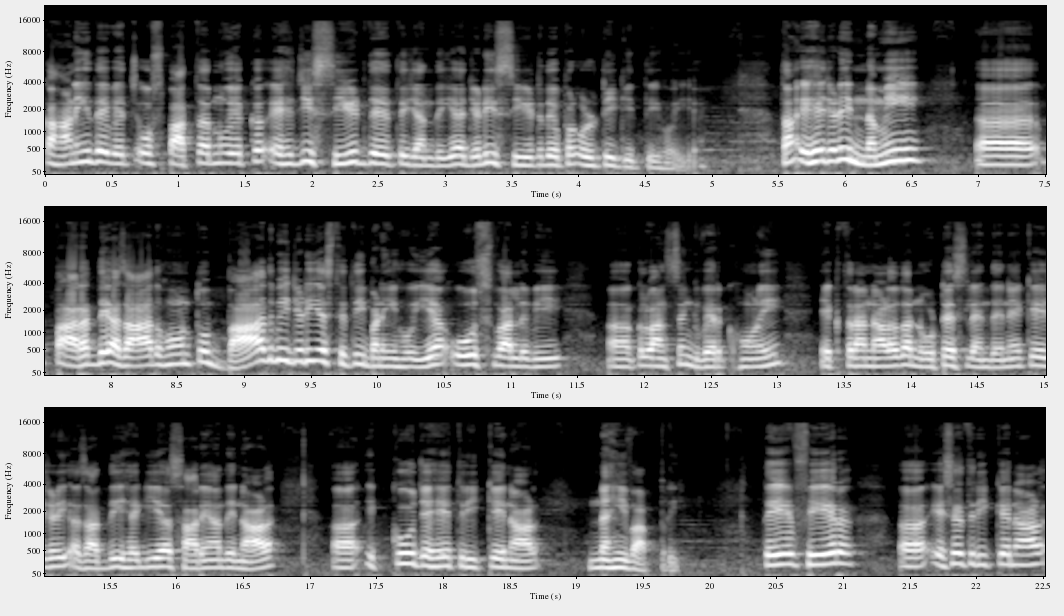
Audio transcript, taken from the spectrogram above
ਕਹਾਣੀ ਦੇ ਵਿੱਚ ਉਸ ਪਾਤਰ ਨੂੰ ਇੱਕ ਇਹੋ ਜੀ ਸੀਟ ਦੇ ਦਿੱਤੀ ਜਾਂਦੀ ਹੈ, ਜਿਹੜੀ ਸੀਟ ਦੇ ਉੱਪਰ ਉਲਟੀ ਕੀਤੀ ਹੋਈ ਹੈ। ਤਾਂ ਇਹ ਜਿਹੜੀ ਨਵੀਂ ਭਾਰਤ ਦੇ ਆਜ਼ਾਦ ਹੋਣ ਤੋਂ ਬਾਅਦ ਵੀ ਜਿਹੜੀ ਇਹ ਸਥਿਤੀ ਬਣੀ ਹੋਈ ਆ ਉਸ ਵੱਲ ਵੀ ਕੁਲਵੰਤ ਸਿੰਘ ਵਿਰਕ ਹੋਣੀ ਇੱਕ ਤਰ੍ਹਾਂ ਨਾਲ ਉਹਦਾ ਨੋਟਿਸ ਲੈਂਦੇ ਨੇ ਕਿ ਜਿਹੜੀ ਆਜ਼ਾਦੀ ਹੈਗੀ ਆ ਸਾਰਿਆਂ ਦੇ ਨਾਲ ਇੱਕੋ ਜਿਹੇ ਤਰੀਕੇ ਨਾਲ ਨਹੀਂ ਵਾਪਰੀ। ਤੇ ਫਿਰ ਇਸੇ ਤਰੀਕੇ ਨਾਲ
